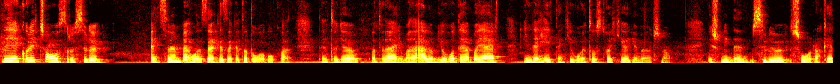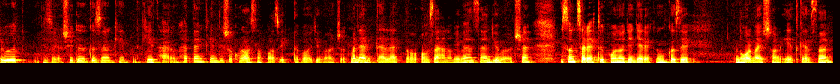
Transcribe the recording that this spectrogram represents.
De ilyenkor egy csomószor a szülők egyszerűen behozzák ezeket a dolgokat. Tehát, hogy a, a lányom az állami óvodába járt, minden héten ki volt osztva, vagy ki a gyümölcsnap. És minden szülő sorra került, bizonyos időközönként, két-három hetenként, és akkor aznap az vitte be a gyümölcsöt, mert nem tellett az állami menzán gyümölcsre, viszont szerettük volna, hogy a gyerekünk közé normálisan étkezzen.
